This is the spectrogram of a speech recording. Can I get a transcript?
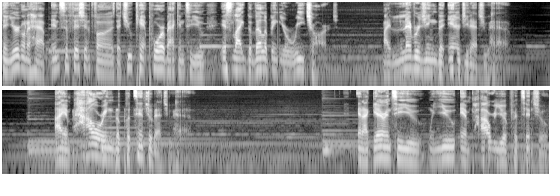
then you're going to have insufficient funds that you can't pour back into you. It's like developing your recharge by leveraging the energy that you have, by empowering the potential that you have. And I guarantee you, when you empower your potential,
